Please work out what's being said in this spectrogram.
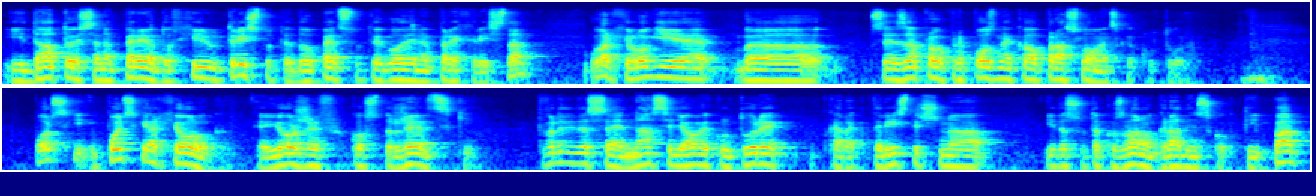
i datuje se na period od 1300. do 500. godine pre Hrista, u arheologiji je, e, se zapravo prepoznaje kao praslovenska kultura. Poljski, poljski arheolog Jožef Kostrževski tvrdi da se naselje ove kulture karakteristična i da su takozvanog gradinskog tipa,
